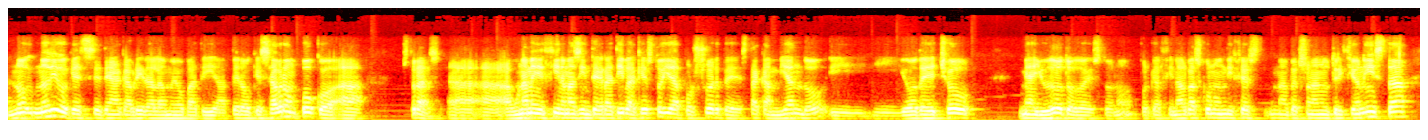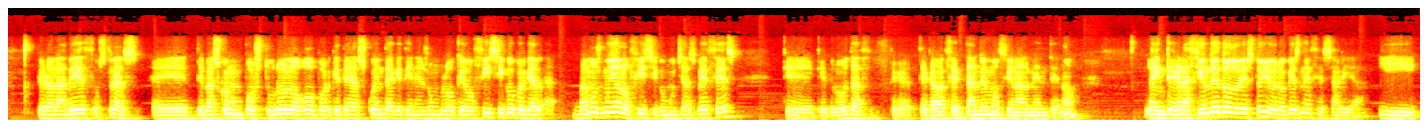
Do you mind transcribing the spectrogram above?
no, digo que se tenga que abrir a la homeopatía, pero que se abra un poco a, ostras, a, una medicina más integrativa, que esto ya por suerte está cambiando y, yo de hecho me ayudó todo esto, ¿no? Porque al final vas con un una persona nutricionista, pero a la vez, ostras, eh, te vas con un posturólogo porque te das cuenta que tienes un bloqueo físico, porque vamos muy a lo físico muchas veces, que, luego te, te, acaba afectando emocionalmente, ¿no? la integración de todo esto yo creo que es necesaria. Y,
